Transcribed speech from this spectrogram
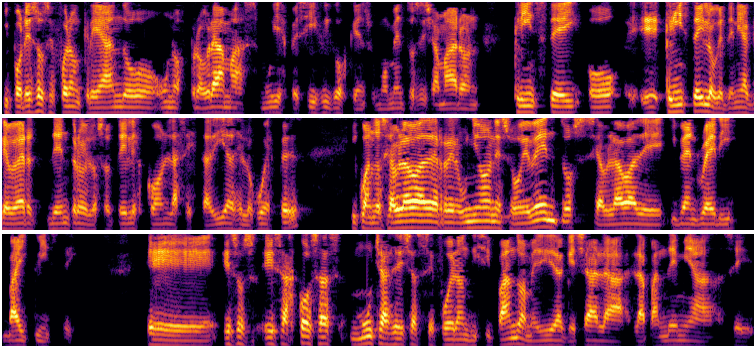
Y por eso se fueron creando unos programas muy específicos que en su momento se llamaron Clean Stay o eh, Clean Stay, lo que tenía que ver dentro de los hoteles con las estadías de los huéspedes. Y cuando se hablaba de reuniones o eventos, se hablaba de Event Ready by Clean Stay. Eh, esos, esas cosas, muchas de ellas se fueron disipando a medida que ya la, pandemia se,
